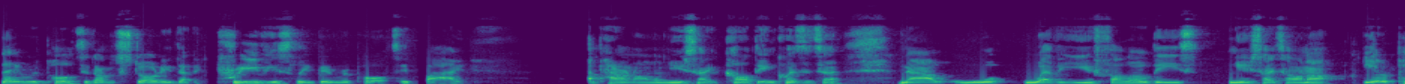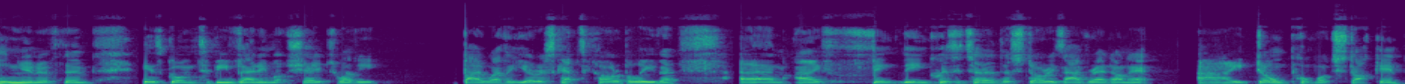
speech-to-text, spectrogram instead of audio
They reported on a story that had previously been reported by a paranormal news site called The Inquisitr. Now, w- whether you follow these news sites or not, your opinion of them is going to be very much shaped whether by whether you're a skeptic or a believer. Um, I think the Inquisitr, the stories I've read on it, I don't put much stock in,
